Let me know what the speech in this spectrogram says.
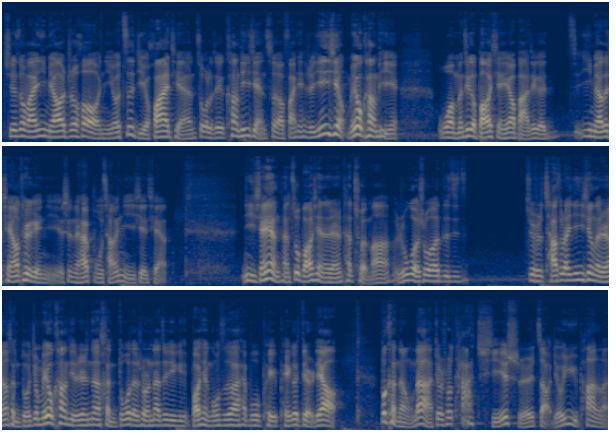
接种完疫苗之后，你又自己花钱做了这个抗体检测，发现是阴性，没有抗体，我们这个保险要把这个疫苗的钱要退给你，甚至还补偿你一些钱。你想想看，做保险的人他蠢吗？如果说这这就是查出来阴性的人很多，就没有抗体的人呢很多的时候，那这个保险公司还不赔赔个底儿掉？不可能的，就是说他其实早就预判了，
